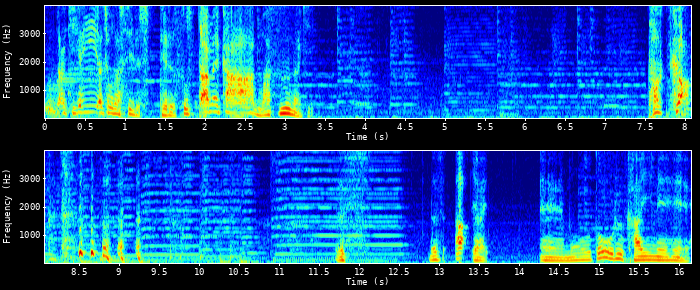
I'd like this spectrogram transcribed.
うなぎがいい味を出している知ってる。そしてダメかマスうなぎ。高っ よし。よし。あ、やばい。えー、戻る解明。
